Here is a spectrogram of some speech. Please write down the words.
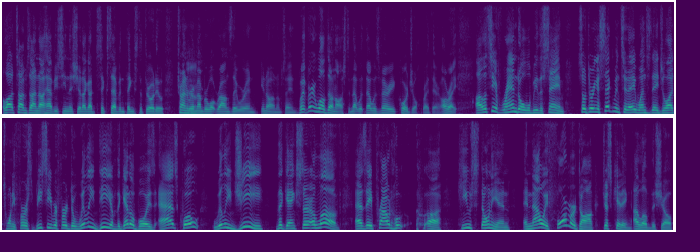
A lot of times on uh, Have You Seen This Shit? I got six, seven things to throw to, trying to Yeah. remember what rounds they were in. You know what I'm saying? But very well done, Austin. That, was that was very cordial right there. All right. Uh, let's see if Randall will be the same. So during a segment today, Wednesday, July 21st, BC referred to Willie D of the Geto Boys as, quote, Willie G, the gangster of love, as a proud ho- uh, Houstonian and now a former donk. Just kidding. I love the show.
